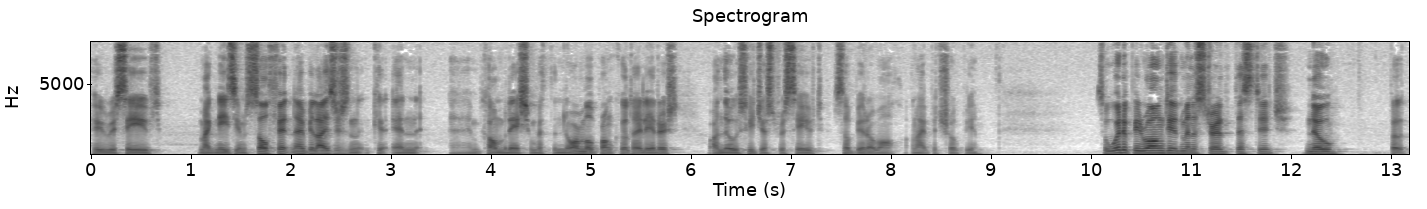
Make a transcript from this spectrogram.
who received magnesium sulfate nebulizers in, in um, combination with the normal bronchodilators and those who just received salbutamol and ipratropium. So would it be wrong to administer at this stage? No, but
